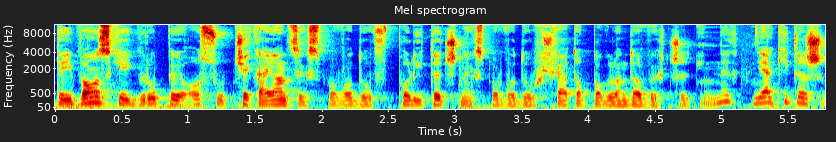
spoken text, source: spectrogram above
tej wąskiej grupy osób ciekających z powodów politycznych, z powodów światopoglądowych czy innych, jak i też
